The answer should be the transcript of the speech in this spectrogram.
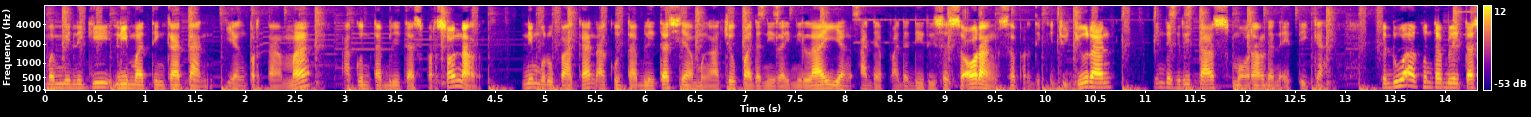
memiliki lima tingkatan. Yang pertama, akuntabilitas personal. Ini merupakan akuntabilitas yang mengacu pada nilai-nilai yang ada pada diri seseorang seperti kejujuran, integritas, moral, dan etika. Kedua, akuntabilitas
